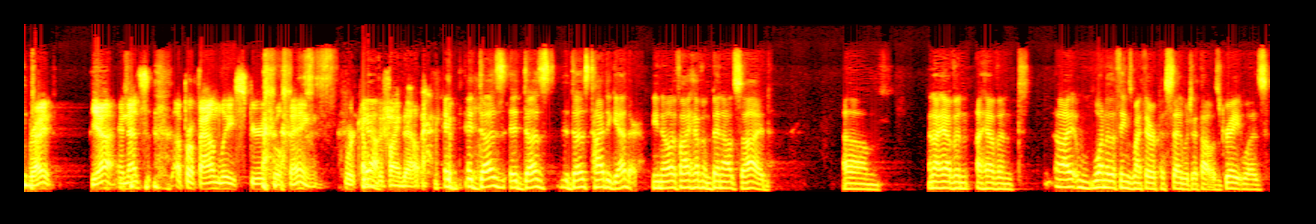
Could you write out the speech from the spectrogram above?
right. Yeah. And that's a profoundly spiritual thing we're coming yeah. to find out. it it does it does it does tie together. You know, if I haven't been outside, um and I haven't I haven't I one of the things my therapist said, which I thought was great, was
